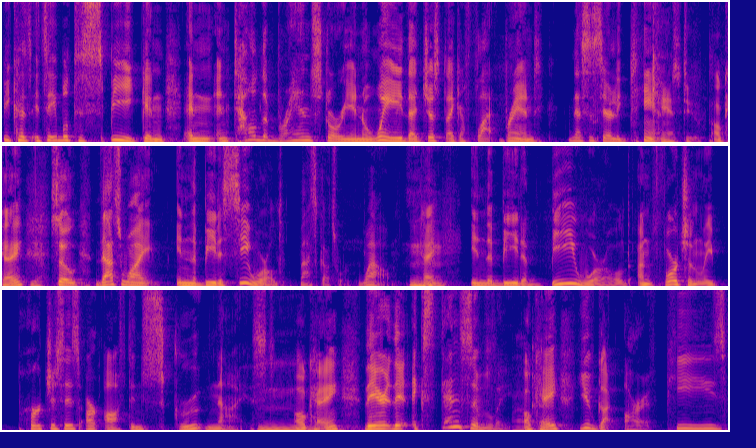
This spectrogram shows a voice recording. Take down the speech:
because it's able to speak and and and tell the brand story in a way that just like a flat brand necessarily can't. Can't do. Okay. So that's why in the B2C world, mascots work well. Okay. Mm-hmm. In the B2B world, unfortunately, purchases are often scrutinized. Mm. Okay. They're, they're extensively. Okay. You've got RFPs.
